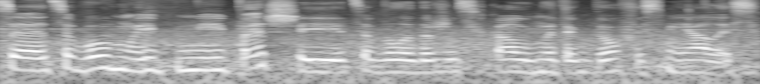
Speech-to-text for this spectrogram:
Це, це був мій, мій перший, і це було дуже цікаво. Ми так довго сміялися.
